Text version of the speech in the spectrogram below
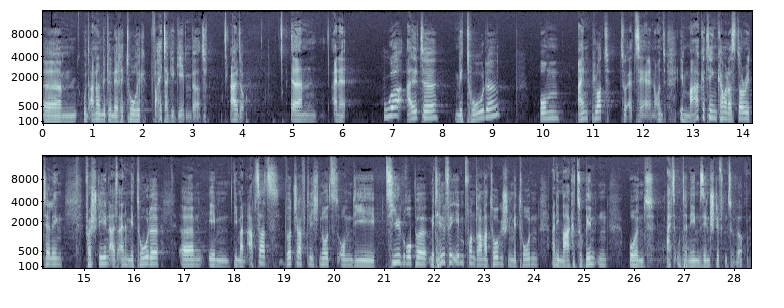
ähm, und anderen Mitteln der Rhetorik weitergegeben wird. Also, ähm, eine uralte Methode, um einen Plot zu erzählen. Und im Marketing kann man das Storytelling verstehen als eine Methode, ähm, eben, die man absatzwirtschaftlich nutzt, um die Zielgruppe mit Hilfe eben von dramaturgischen Methoden an die Marke zu binden und als Unternehmen sinnstiftend zu wirken.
